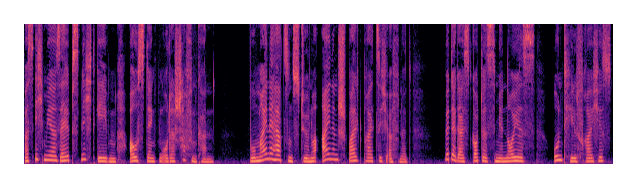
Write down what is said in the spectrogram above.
was ich mir selbst nicht geben, ausdenken oder schaffen kann. Wo meine Herzenstür nur einen Spalt breit sich öffnet, wird der Geist Gottes mir Neues und Hilfreiches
